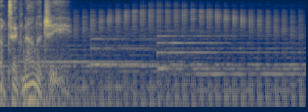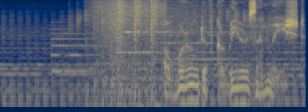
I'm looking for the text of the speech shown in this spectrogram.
of technology. World of careers unleashed.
